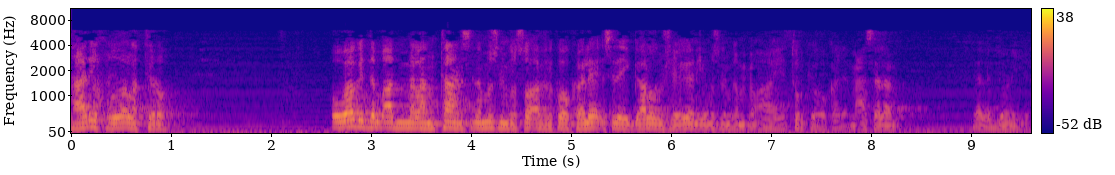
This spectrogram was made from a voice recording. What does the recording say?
taariikhdooda la tiro. Oo waagi dambe aada melantaan sida muslimka south africa oo kale siday gaaladu sheegeen iyo muslimka muxuu ahay turkiya oo kale. Maca salaam. Baa la doonaya.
